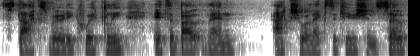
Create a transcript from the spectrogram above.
stacks really quickly. It's about then actual execution. So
